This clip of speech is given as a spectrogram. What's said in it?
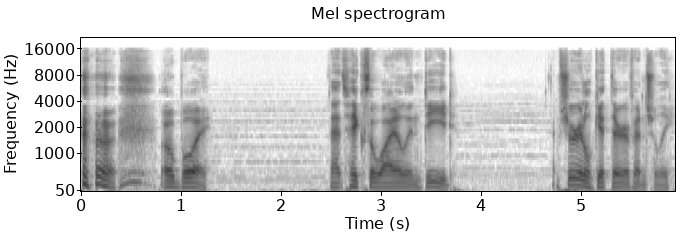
oh boy. That takes a while indeed. I'm sure it'll get there eventually.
